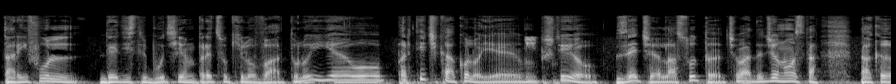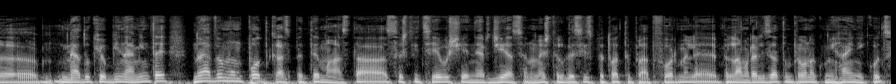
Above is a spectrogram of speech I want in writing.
tariful de distribuție în prețul kilovatului e o părticică acolo, e, știu eu, 10%, ceva de genul ăsta. Dacă mi-aduc eu bine aminte, noi avem un podcast pe tema asta, să știți, eu și Energia se numește, îl găsiți pe toate platformele, l-am realizat împreună cu Mihai Nicuț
